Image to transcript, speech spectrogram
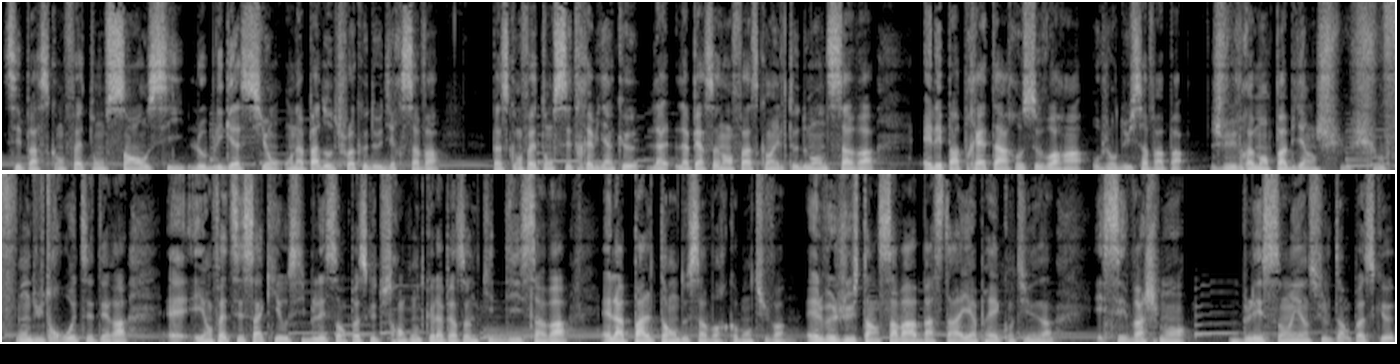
c'est parce qu'en fait, on sent aussi l'obligation, on n'a pas d'autre choix que de dire ça va. Parce qu'en fait, on sait très bien que la, personne en face, quand elle te demande ça va, elle n'est pas prête à recevoir un aujourd'hui ça va pas. Je vais vraiment pas bien, je suis, au fond du trou, etc. Et, en fait, c'est ça qui est aussi blessant parce que tu te rends compte que la personne qui te dit ça va, elle n'a pas le temps de savoir comment tu vas. Elle veut juste un ça va, basta, et après elle continue. Et c'est vachement blessant et insultant parce que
